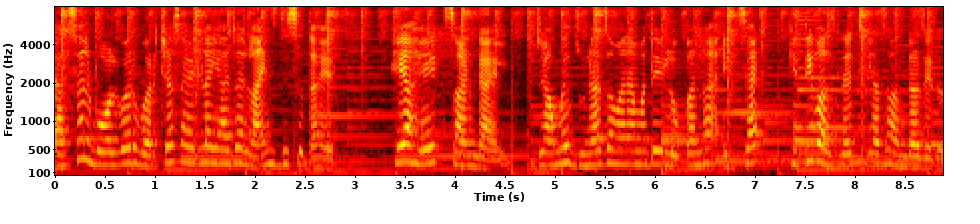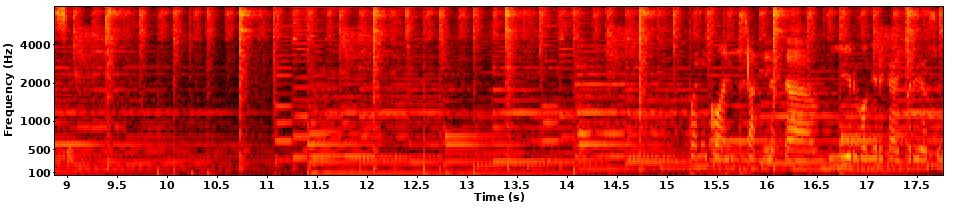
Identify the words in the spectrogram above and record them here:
कॅसल वॉलवर वरच्या साईडला ह्या ज्या लाईन्स दिसत आहेत हे आहे एक सन डायल ज्यामुळे जुन्या जमान्यामध्ये लोकांना एक्झॅक्ट किती वाजलेत याचा अंदाज येत असेल. पण कॉइन्स टाकले त्या वीर वगैरे काहीतरी असेल.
